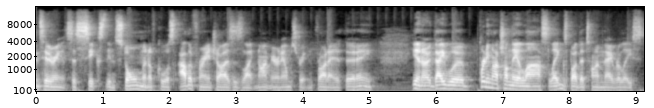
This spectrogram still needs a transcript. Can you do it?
considering it's the sixth installment. Of course, other franchises like Nightmare on Elm Street and Friday the 13th you know, they were pretty much on their last legs by the time they released,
